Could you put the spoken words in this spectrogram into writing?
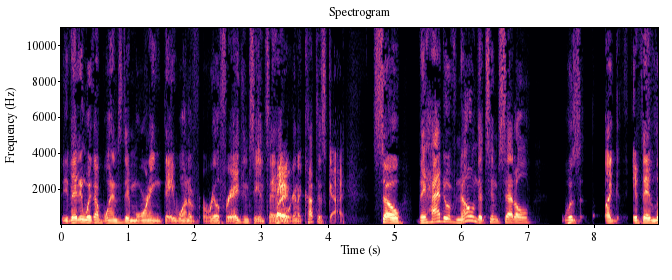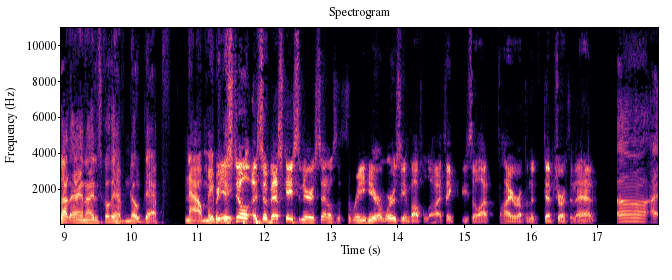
They didn't wake up Wednesday morning, day one of a real free agency, and say, "Hey, we're going to cut this guy." So they had to have known that Tim Settle was like, if they let Ioannidis go, they have no depth. Now maybe But you they, still, so best case scenario settles the three here. Where is he in Buffalo? I think he's a lot higher up in the depth chart than that. Uh, I,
